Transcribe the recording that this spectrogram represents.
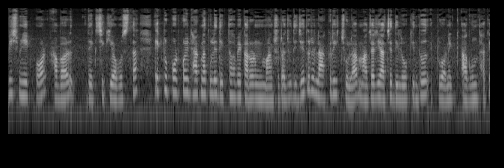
বিশ মিনিট পর আবার দেখছি কি অবস্থা। একটু পরপরই ঢাকনা তুলে দেখতে হবে, কারণ মাংসটা যদি যেহেতু লাকড়ির চুলা, মাঝারি আছে দিলেও কিন্তু একটু অনেক আগুন থাকে,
